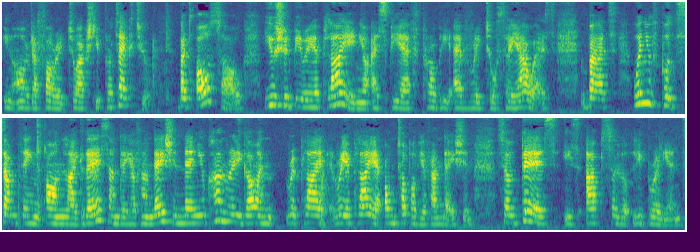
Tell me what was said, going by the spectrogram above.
in order for it to actually protect you. But also, you should be reapplying your SPF probably every two, three hours. But when you've put something on like this under your foundation, then you can't really go and reply, reapply it on top of your foundation. So this is absolutely brilliant.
